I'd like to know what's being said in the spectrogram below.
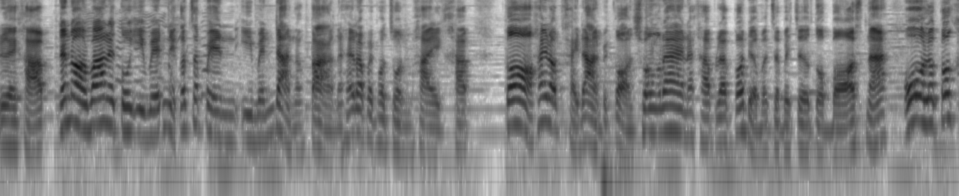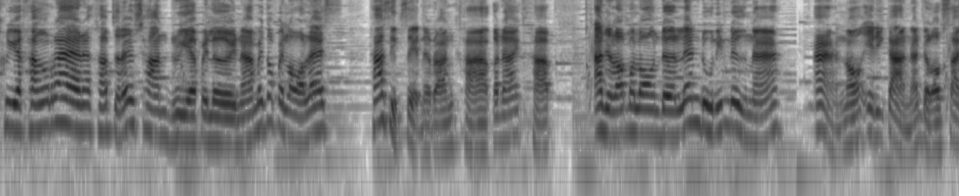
เรื่อยๆครับ แน่นอนว่าในตัวอีเวนต์เนี่ยก็จะเป็นอีเวนต์ด่านต่างๆนะให้เราไปผจญภัยครับ ก็ให้เราถ่ด่านไปก่อนช่วงแรกนะครับ แล้วก็เดี๋ยวมันจะไปเจอตัวบอสนะ โอ้แล้วก็เคลียร์ครั้งแรกนะครับ จะได้ชานเดรียไปเลยนะ ไม่ต้องไปรอแลก50 เศษในร้านค้าก็ได้ครับอะเดี๋ยวเรามาลองเดินเล่นดูนิดนึงนะอะน้องเอริกานะเดี๋ยวเราใส่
